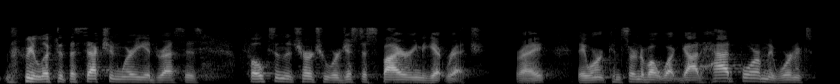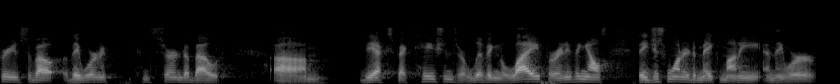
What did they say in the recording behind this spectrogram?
we looked at the section where he addresses folks in the church who were just aspiring to get rich, right? They weren't concerned about what God had for them. They weren't experienced about. They weren't concerned about um, the expectations or living the life or anything else. They just wanted to make money and they were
